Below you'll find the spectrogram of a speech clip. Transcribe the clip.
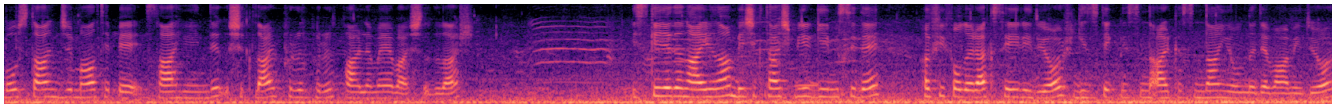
Bostancı Maltepe sahilinde ışıklar pırıl pırıl parlamaya başladılar. İskeleden ayrılan Beşiktaş bir gemisi de hafif olarak seyrediyor. Gezi teknesinin arkasından yoluna devam ediyor.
